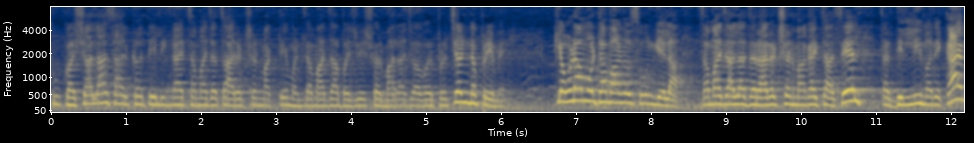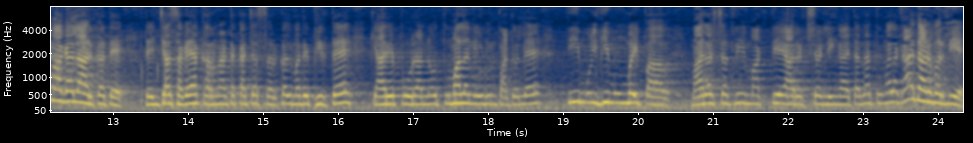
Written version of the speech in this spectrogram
तू कशाला सारखं ते लिंगायत समाजाचं आरक्षण मागते? म्हटलं माझा बजवेश्वर महाराजावर प्रचंड प्रेम आहे. केवढा मोठा माणूस होऊन गेला. समाजाला जर आरक्षण मागायचं असेल तर दिल्लीमध्ये काय मागायला हरकत आहे? त्यांच्या सगळ्या कर्नाटकाच्या सर्कलमध्ये फिरते की अरे पोरांनो तुम्हाला निवडून पाठवलंय. ती मुलगी मुंबई पा- महाराष्ट्रातली मागते आरक्षण लिंगायतांना. तुम्हाला काय दाढ भरली आहे?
